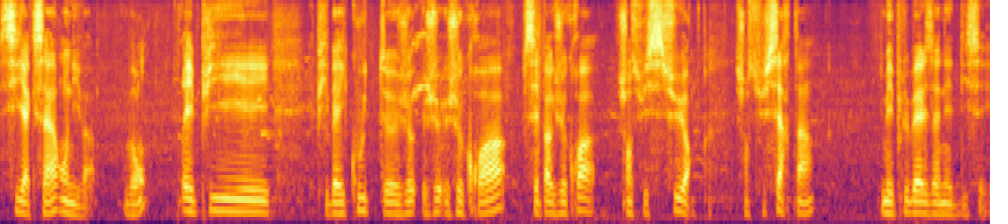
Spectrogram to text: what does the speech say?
S'il n'y a que ça, on y va. Bon. Et puis, et puis bah écoute, je, je- je crois, c'est pas que je crois, j'en suis sûr, j'en suis certain, mes plus belles années de lycée.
